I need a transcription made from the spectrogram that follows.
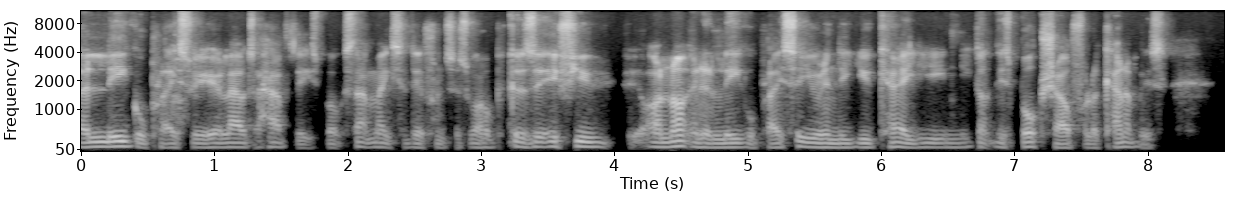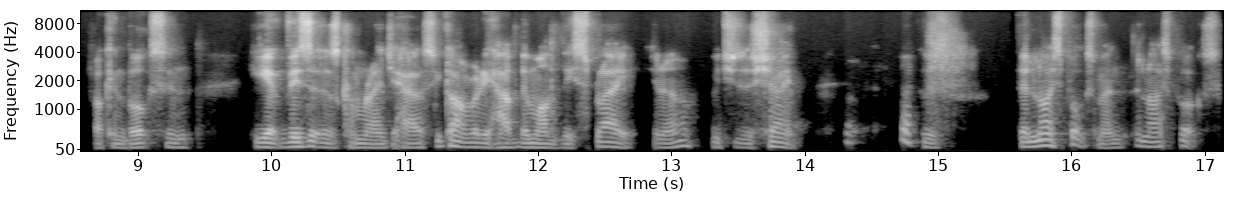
a legal place where you're allowed to have these books. That makes a difference as well. Because if you are not in a legal place, so you're in the UK, you you got this bookshelf full of cannabis, fucking books, and you get visitors come around your house. You can't really have them on display, you know, which is a shame. they're nice books, man. They're nice books.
